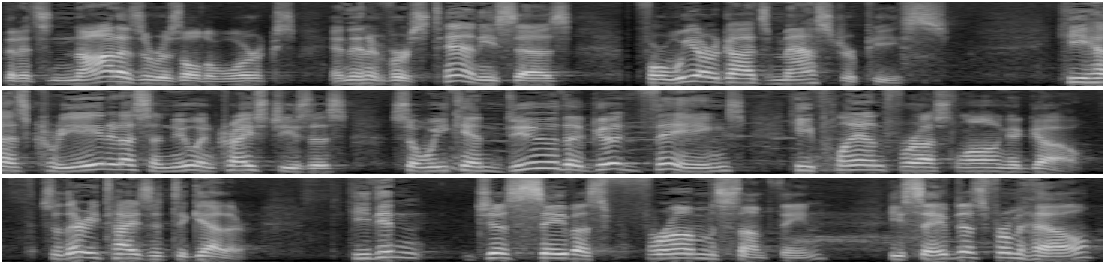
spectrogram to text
that it's not as a result of works. And then in verse 10, he says, For we are God's masterpiece. He has created us anew in Christ Jesus so we can do the good things he planned for us long ago. So, there he ties it together. He didn't just save us from something, he saved us from hell,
